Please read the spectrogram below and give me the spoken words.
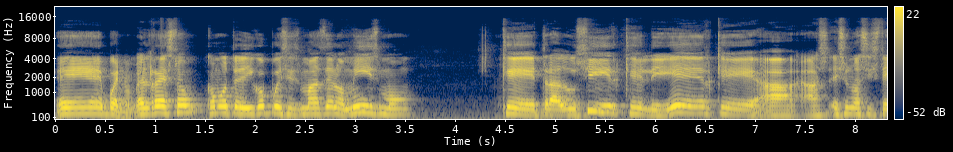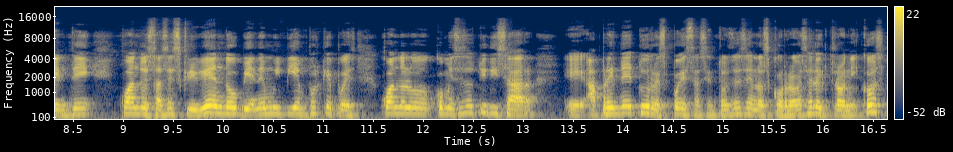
Eh, bueno, el resto, como te digo, pues es más de lo mismo que traducir, que leer, que es un asistente cuando estás escribiendo, viene muy bien porque pues cuando lo comienzas a utilizar eh, aprende tus respuestas, entonces en los correos electrónicos,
